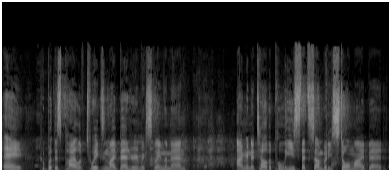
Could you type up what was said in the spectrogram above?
hey, who put this pile of twigs in my bedroom? exclaimed the man. I'm gonna tell the police that somebody stole my bed.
